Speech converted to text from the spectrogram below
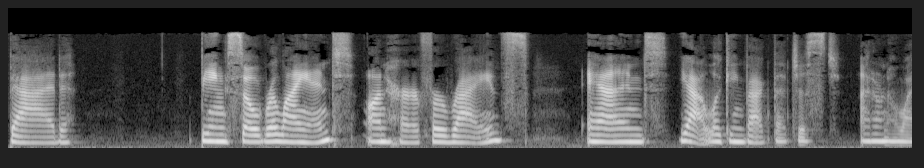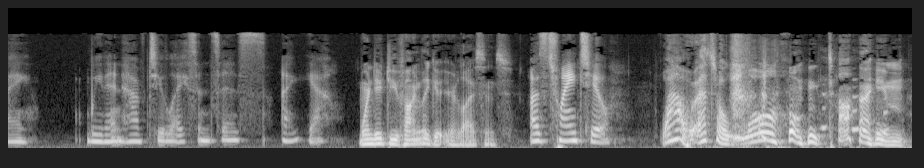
bad being so reliant on her for rides. And yeah, looking back, that just, I don't know why we didn't have two licenses. I, yeah. When did you finally get your license? I was 22. Wow, that's a long time.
